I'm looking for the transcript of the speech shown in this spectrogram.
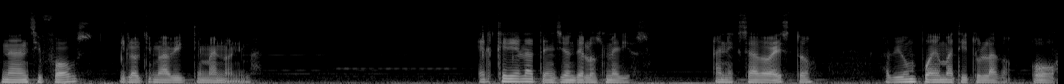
Nancy Fox y la última víctima anónima. Él quería la atención de los medios. Anexado a esto, había un poema titulado Oh,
